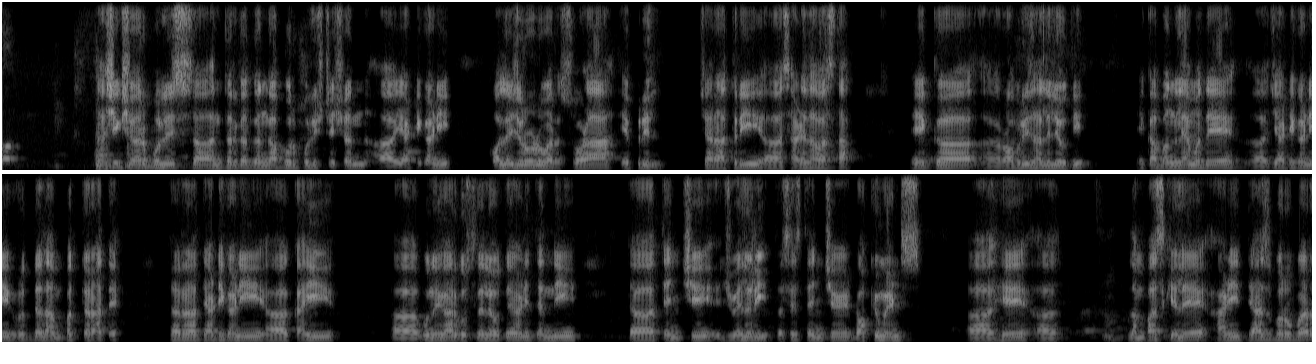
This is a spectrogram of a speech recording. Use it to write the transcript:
नाशिक शहर पोलीस अंतर्गत गंगापूर पोलीस स्टेशन या ठिकाणी कॉलेज रोडवर सोळा एप्रिलच्या रात्री साडे साडेदहा वाजता एक रॉबरी झालेली होती. एका बंगल्यामध्ये ज्या ठिकाणी एक वृद्ध दाम्पत्य राहते तर त्या ठिकाणी काही गुन्हेगार घुसलेले होते आणि त्यांनी त्यांची ज्वेलरी तसेच त्यांचे डॉक्युमेंट्स हे लंपास केले आणि त्याचबरोबर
